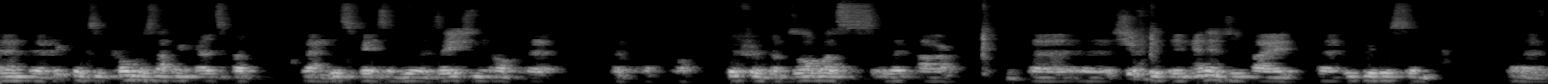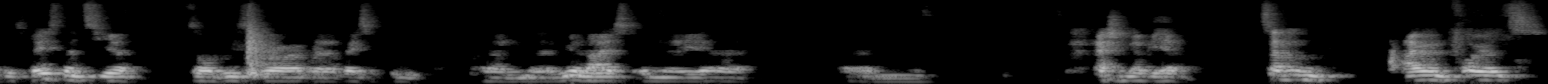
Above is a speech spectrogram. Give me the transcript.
and the frequency comb is nothing else but, in this case, a realization of, of different absorbers that are uh, shifted in energy by uh, equidistant uh, displacements here. So these were uh, basically um, uh, realized in the um, where we have seven iron foils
